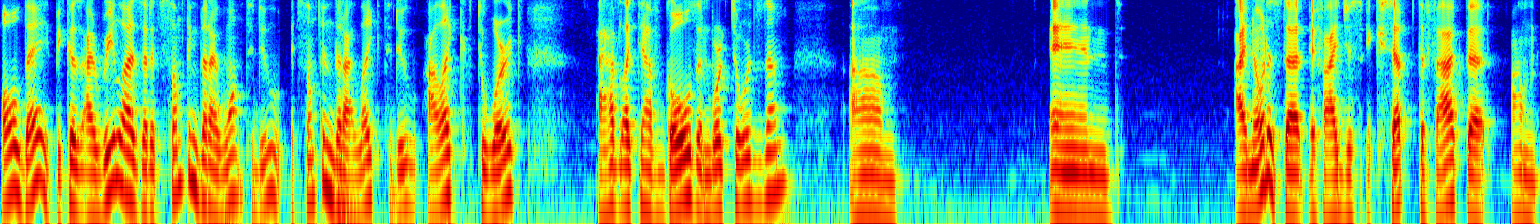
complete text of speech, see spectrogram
all day because I realized that it's something that I want to do. It's something that I like to do. I like to work. I have like to have goals and work towards them. Um, and I noticed that if I just accept the fact that I'm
